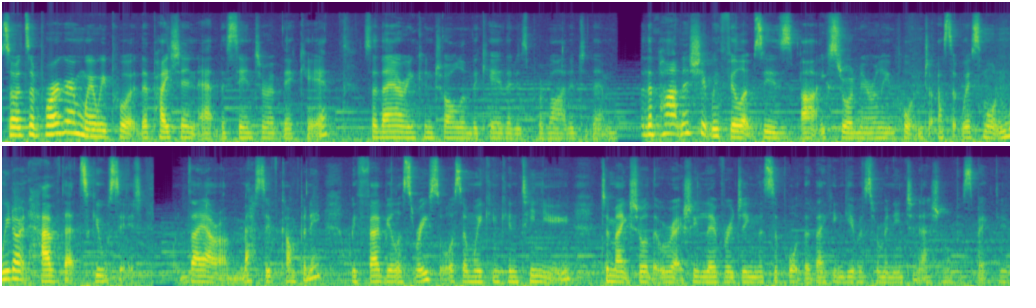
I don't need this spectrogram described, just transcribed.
So it's a program where we put the patient at the centre of their care, so they are in control of the care that is provided to them. The partnership with Philips is uh, extraordinarily important to us at West Moreton. We don't have that skill set. They are a massive company with fabulous resource and we can continue to make sure that we're actually leveraging the support that they can give us from an international perspective.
